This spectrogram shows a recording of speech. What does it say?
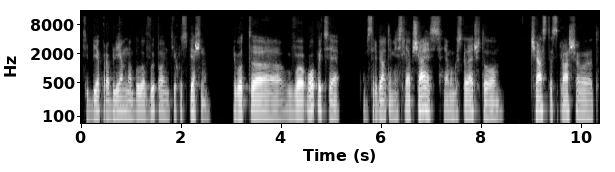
тебе проблемно было выполнить их успешно. И вот э, в опыте там, с ребятами, если общаясь, я могу сказать, что часто спрашивают,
